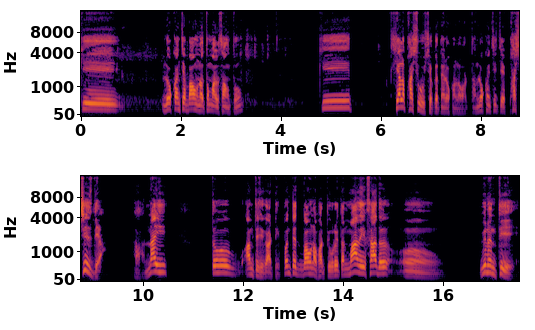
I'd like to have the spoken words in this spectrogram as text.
की लोकांच्या भावना तुम्हाला सांगतो की याला फाशी होऊ शकत नाही लोकांना वाटतं. आणि लोकांची जे फाशीच द्या. हां नाही तर आमच्याशी गाठी. पण त्यात भावना फार तीव्र आहेत. आणि माझं एक साधं विनंती आहे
